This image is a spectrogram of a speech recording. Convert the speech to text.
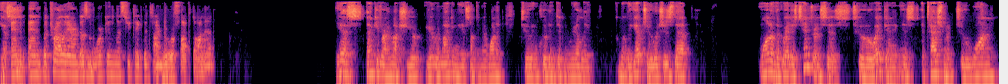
Yes. and and but trial and error doesn't work unless you take the time to reflect on it. Yes, thank you very much. You're, you're reminding me of something I wanted to include and didn't really completely get to, which is that one of the greatest hindrances to awakening is attachment to one.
